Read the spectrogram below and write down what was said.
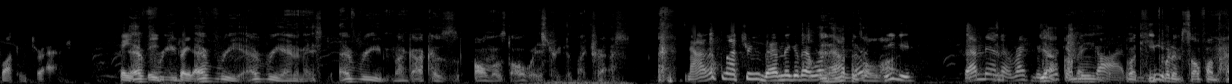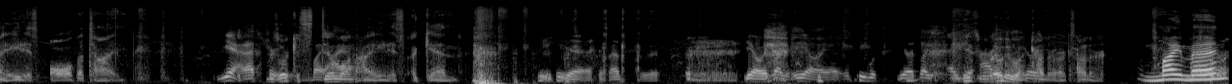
fucking trash. They, they Every straight up. every every anime, every mangaka's almost always treated like trash. Nah, that's not true. That nigga that works. it happens a lot. He That man that writes Yeah, I mean, god. but he He's- put himself on hiatus all the time. Yeah, that's true. Berserk is still I- on hiatus again. yeah, that's true. Yo, it's like yo, people. Yo, it's like I He's I really feel like Hunter x Hunter. My man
